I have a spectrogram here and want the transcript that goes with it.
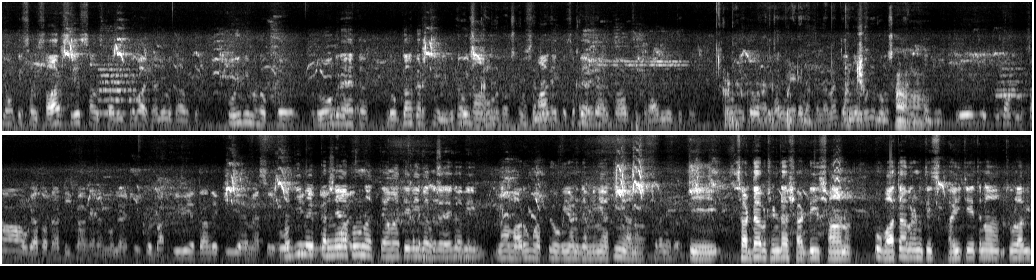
ਕਿਉਂਕਿ ਸੰਸਾਰ ਸਿਹਤ ਸੰਸਥਾ ਦੀ ਪਰਿਭਾਸ਼ਾ ਦੇ ਮੁਤਾਬਕ ਕੋਈ ਵੀ ਮਨੁੱਖ ਰੋਗ ਰਹਿਤ ਰੋਗਾਂ ਕਰਕੇ ਨਹੀਂ ਬਤਾ ਵੀ ਨਾ ਹੋਣ ਉਹ ਸਮਾਜਿਕ ਸੱਭਿਆਚਾਰਕ ਆਰਥਿਕ ਰਾਜਨੀਤਿਕ ਕਾਨੂੰਨੀ ਤੌਰ ਤੇ ਹਰ ਹਾਂ, ਹਾਂ। ਤੰਦਰੁਸਤ। ਇਹ ਇੱਕ ਤਾਂ ਕੁੜਤਾ ਹੋ ਗਿਆ ਤੁਹਾਡਾ ਟੀਕਾਕਰਨ ਨੂੰ ਲੈ ਕੇ ਕੋਈ ਬਾਕੀ ਵੀ ਇਦਾਂ ਦੇ ਕੀ ਹੈ ਮੈਸੇਜ ਹੋਰ ਹਾਂਜੀ ਕੀ ਮੈਂ ਦਿੰਦੇ ਹੋ ਕੰਨਿਆ ਸਮਾਜ ਨੂੰ? ਭਰੂਣ ਹੱਤਿਆਵਾਂ ਤੇ ਵੀ ਮਤਲਬ ਹੈਗਾ ਵੀ ਨਾ ਮਾਰੂ ਮਾਪਿਓ ਵੀ ਅਣਜੰਮੀਆਂ ਧੀਆਂ ਨੂੰ। ਤੇ ਸਾਡਾ ਬਠਿੰਡਾ ਸਾਡੀ ਸ਼ਾਨ ਉਹ ਵਾਤਾਵਰਣ ਤੇ ਸਫ਼ਾਈ ਚੇਤਨਾ ਚੋਲਾ ਵੀ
